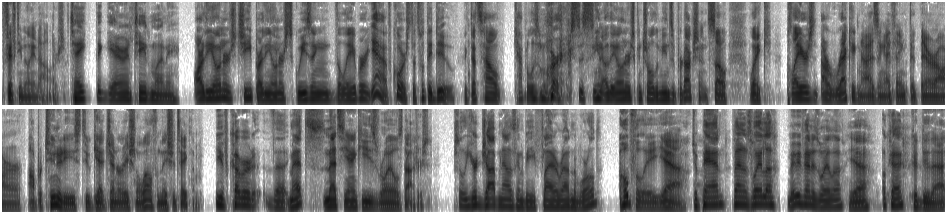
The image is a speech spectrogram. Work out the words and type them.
50 million dollars. Take the guaranteed money. Are the owners cheap? Are the owners squeezing the labor? Yeah, of course. That's what they do. Like that's how capitalism works. Is you know the owners control the means of production. So like players are recognizing, I think, that there are opportunities to get generational wealth, and they should take them. You've covered the Mets, Mets, Yankees, Royals, Dodgers. so your job now is going to be fly around the world. Hopefully, yeah. Japan, Venezuela. Maybe Venezuela. Yeah, Okay. could do that.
